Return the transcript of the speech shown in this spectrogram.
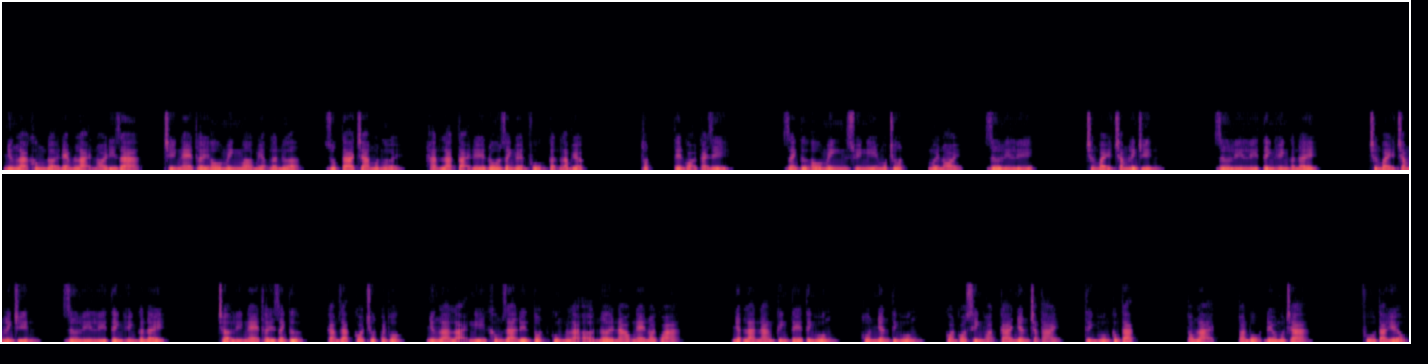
nhưng là không đợi đem lại nói đi ra, chỉ nghe thấy âu minh mở miệng lần nữa, giúp ta tra một người, hẳn là tại đế đô danh huyện phụ cận làm việc. Tốt, tên gọi cái gì? Danh tự âu minh suy nghĩ một chút, mới nói, dư lý lý. Chương bảy trăm linh chín dư lý lý tình hình gần đây. Chương bảy trăm linh chín, dư lý lý tình hình gần đây. Trợ lý nghe thấy danh tự, cảm giác có chút quen thuộc, nhưng là lại nghĩ không ra đến tột cùng là ở nơi nào nghe nói qua. Nhất là nàng kinh tế tình huống, hôn nhân tình huống, còn có sinh hoạt cá nhân trạng thái, tình huống công tác. Tóm lại, toàn bộ đều muốn tra. Phụ tá hiểu,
